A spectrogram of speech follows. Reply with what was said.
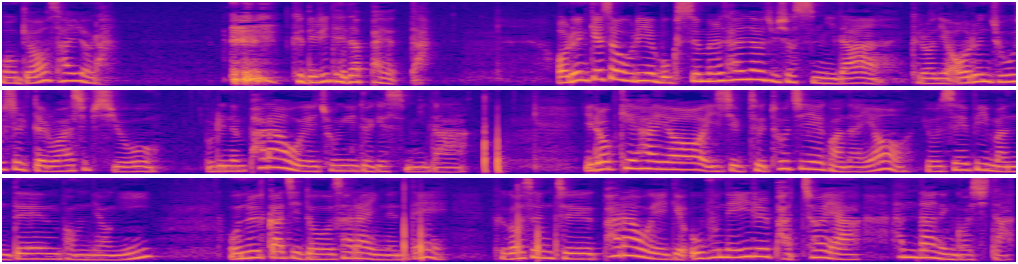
먹여 살려라. 그들이 대답하였다. 어른께서 우리의 목숨을 살려주셨습니다. 그러니 어른 좋으실 대로 하십시오. 우리는 파라오의 종이 되겠습니다. 이렇게 하여 이집트 토지에 관하여 요셉이 만든 법령이 오늘까지도 살아있는데 그것은 즉 파라오에게 5분의 1을 바쳐야 한다는 것이다.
